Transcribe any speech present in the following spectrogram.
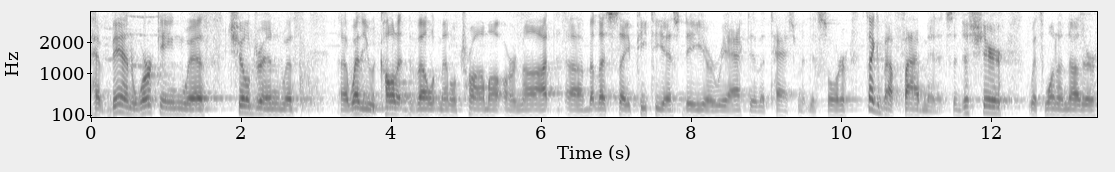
have been working with children with uh, whether you would call it developmental trauma or not, uh, but let's say PTSD or reactive attachment disorder. Take about five minutes and just share with one another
